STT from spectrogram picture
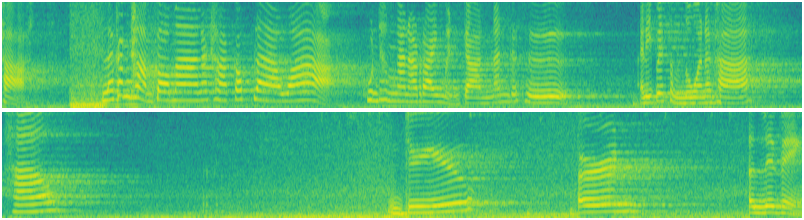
ค่ะ และคำถามต่อมานะคะ ก็แปลว่า คุณทำงานอะไรเหมือนกันนั่นก็คือ อันนี้เป็นสำนวนนะคะ how do you earn a living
